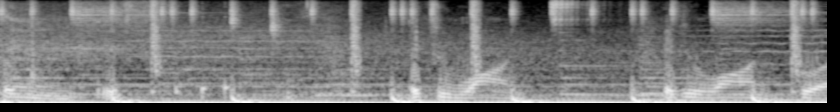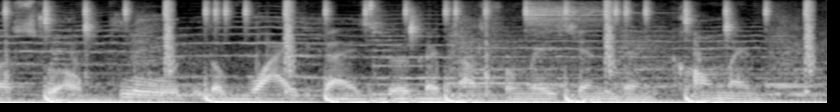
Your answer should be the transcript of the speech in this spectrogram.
think if if you want if you want to us to upload the white guys haircut transformation then comment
